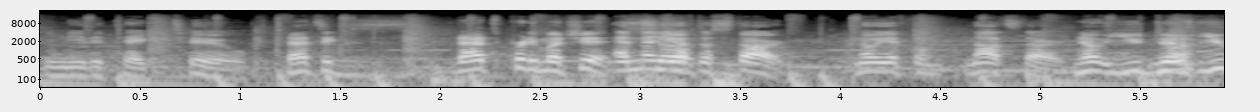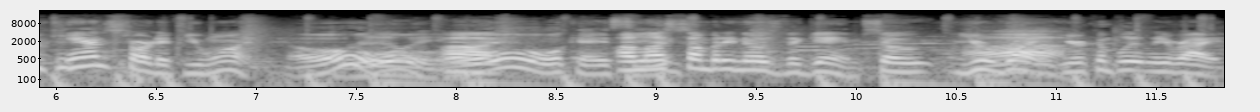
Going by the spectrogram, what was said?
you need to take two. That's ex- that's pretty much it. And then So- you have to start. No, you have to not start. No, you do. You can start if you want, Oh, Really? oh, okay. see. unless somebody knows the game. So you're Ah. right. You're completely right.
